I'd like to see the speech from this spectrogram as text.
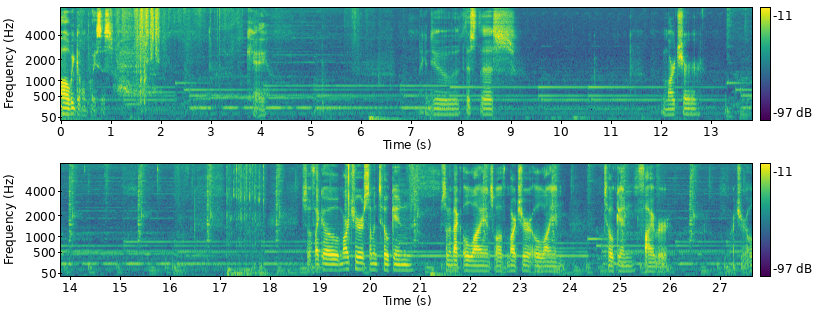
Oh, we going places. Okay. I can do this, this. Marcher. So if I go Marcher, summon token, summon back O Lion, so I'll have Marcher, O Lion, token, fiber, Marcher, O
